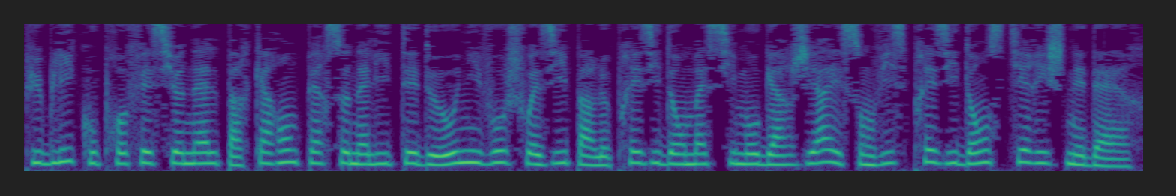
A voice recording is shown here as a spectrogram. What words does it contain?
publiques ou professionnelles par 40 personnalités de haut niveau choisies par le président Massimo Gargia et son vice-président Thierry Schneider.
